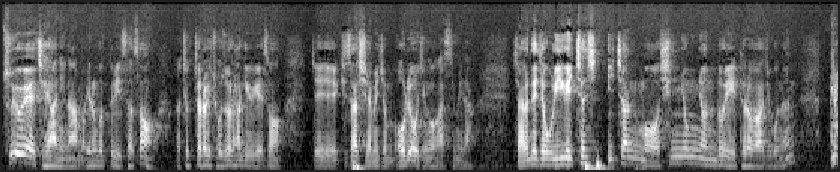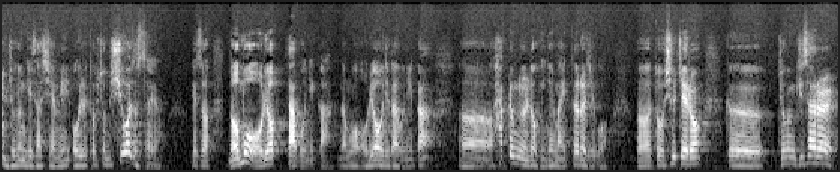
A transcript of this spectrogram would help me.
수요의 제한이나 뭐 이런 것들이 있어서 적절하게 조절하기 위해서 이제 기사 시험이 좀 어려워진 것 같습니다. 자, 근데 이제 우리 이게 2016년도에 들어가지고는 적용 기사 시험이 오히려 또 좀 쉬워졌어요. 그래서 너무 어렵다 보니까 너무 어려워지다 보니까 어, 합격률도 굉장히 많이 떨어지고 어, 또 실제로 그 적용 기사를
